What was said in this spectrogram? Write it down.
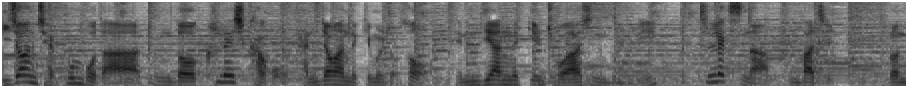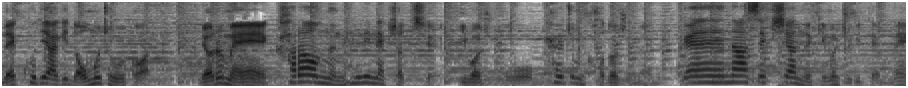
이전 제품보다 좀 더 클래식하고 단정한 느낌을 줘서 댄디한 느낌 좋아하시는 분들이 슬랙스나 반바지 그런 데 코디하기 너무 좋을 것 같아요. 여름에 카라 없는 헬리넥 셔츠 입어주고 팔 좀 걷어주면 꽤나 섹시한 느낌을 주기 때문에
